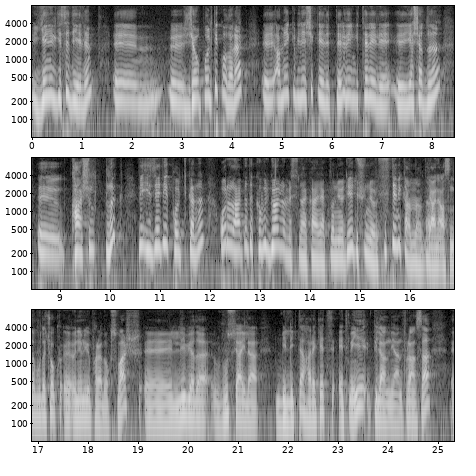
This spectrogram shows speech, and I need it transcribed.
yenilgisi diyelim e, e, jeopolitik olarak e, Amerika Birleşik Devletleri ve İngiltere ile e, yaşadığı e, karşılıklık ve izlediği politikanın oralarda da kabul görmemesinden kaynaklanıyor diye düşünüyorum. Sistemik anlamda. Yani aslında burada çok önemli bir paradoks var. E, Libya'da Rusya ile birlikte hareket etmeyi planlayan Fransa e,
